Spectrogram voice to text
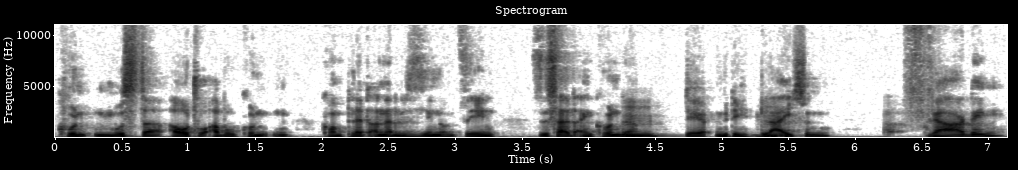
Kundenmuster, Auto-Abo-Kunden komplett analysieren und sehen. Es ist halt ein Kunde, mhm. der mit den gleichen Fragen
